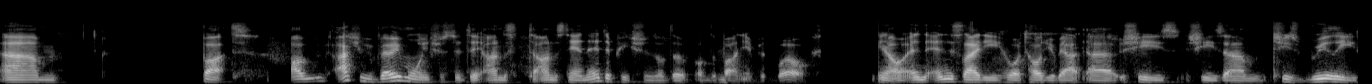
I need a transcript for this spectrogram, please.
Um, but I'm actually very more interested to, under, to understand their depictions of the of the mm. bunyip as well. You know, and, and this lady who I told you about, uh, she's she's um she's really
